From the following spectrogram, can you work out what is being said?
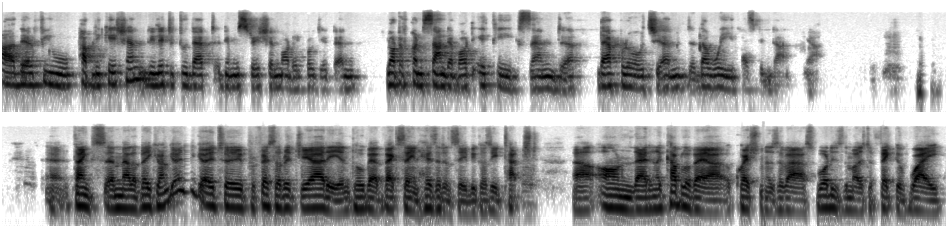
uh, there are few publication related to that demonstration model project and a lot of concern about ethics and uh, the approach and the way it has been done. Uh, thanks, uh, Malabika. I'm going to go to Professor Ricciardi and talk about vaccine hesitancy because he touched uh, on that. And a couple of our questioners have asked what is the most effective way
